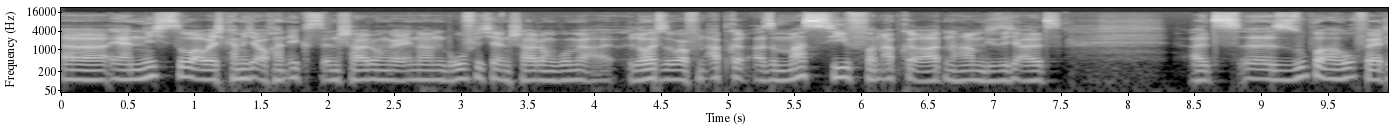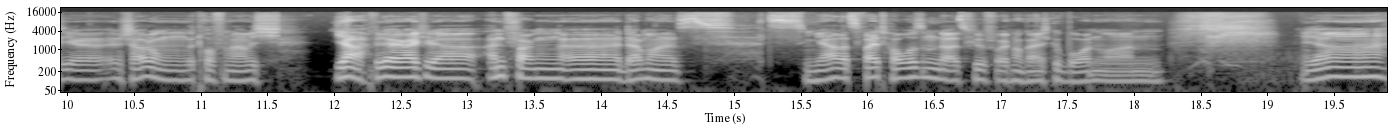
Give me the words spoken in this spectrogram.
äh, eher nicht so, aber ich kann mich auch an x Entscheidungen erinnern, berufliche Entscheidungen, wo mir Leute sogar von abgeraten, also massiv von abgeraten haben, die sich als, als äh, super hochwertige Entscheidungen getroffen haben. Ich, ja, will ja gleich wieder anfangen, äh, damals im Jahre 2000, als viele von euch noch gar nicht geboren waren. Ja,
